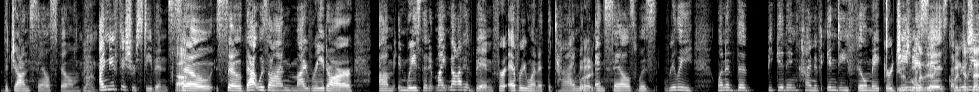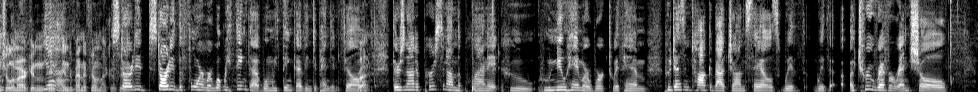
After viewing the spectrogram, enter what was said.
the John Sayles film. Right. I knew Fisher Stevens, Ah. so so that was on my radar um, in ways that it might not have been for everyone at the time. And, Right. and Sayles was really one of the beginning kind of indie filmmaker He was one of geniuses the that really quintessential American in- independent filmmakers. yeah. started started the form or what we think of when we think of independent film. Right. There's not a person on the planet who who knew him or worked with him who doesn't talk about John Sayles with with a true reverential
